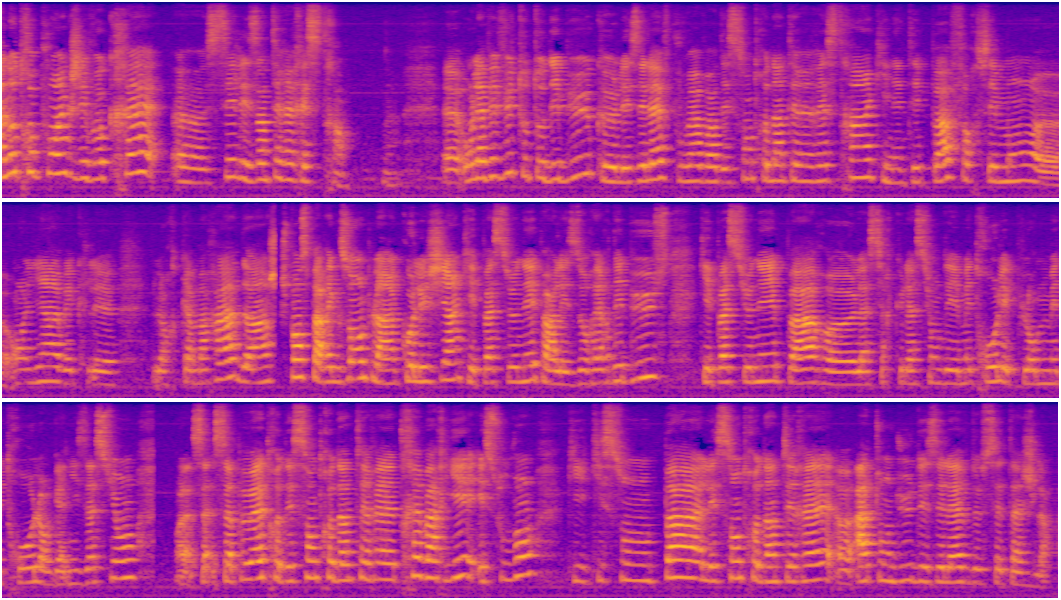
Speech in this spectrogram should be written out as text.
Un autre point que j'évoquerai, euh, c'est les intérêts restreints. Euh, on l'avait vu tout au début que les élèves pouvaient avoir des centres d'intérêt restreints qui n'étaient pas forcément euh, en lien avec leurs camarades. Hein. Je pense par exemple à un collégien qui est passionné par les horaires des bus, qui est passionné par la circulation des métros, les plans de métro, l'organisation. Voilà, ça, peut être des centres d'intérêt très variés et souvent qui ne sont pas les centres d'intérêt euh, attendus des élèves de cet âge-là.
